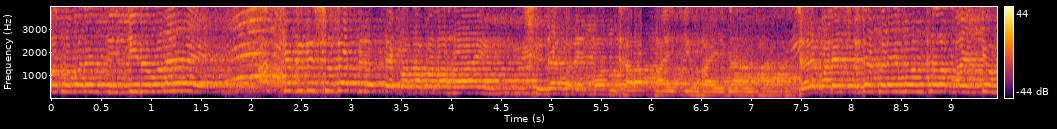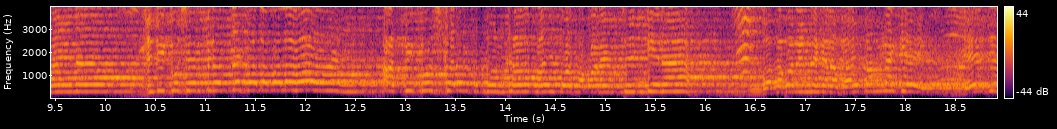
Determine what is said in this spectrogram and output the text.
কথা বলেন ঠিক কিনা বলে আজকে যদি সুদের বিরুদ্ধে কথা বলা হয় সুদা করে মন খারাপ হয় কি হয় না। যারা বলে সুদা করে মন খারাপ হয় হয় না। যদি ঘুষের বিরুদ্ধে কথা বলা হয় ঘুষ খারাপ মন খারাপ কথা বলেন ঠিক কিনা? কথা বলেন না কেন, ভয় পান নাকি? এই যে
